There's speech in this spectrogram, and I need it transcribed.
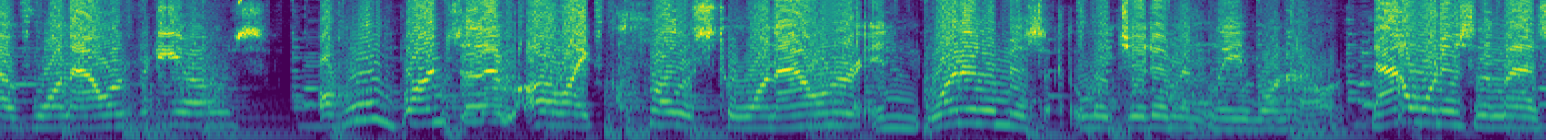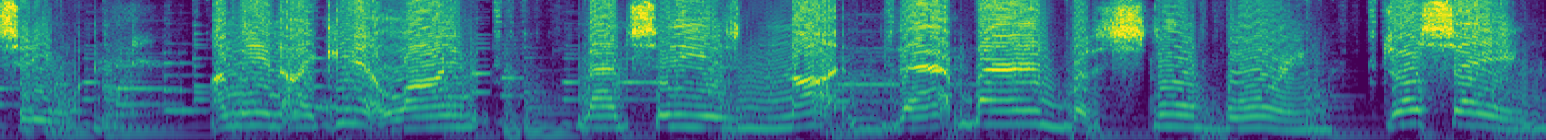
have one hour videos. A whole bunch of them are like close to one hour, and one of them is legitimately one hour. That one is the Mad City one. I mean, I can't lie, Mad City is not that bad, but it's still boring. Just saying,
